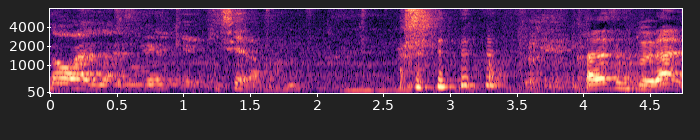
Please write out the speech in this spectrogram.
no al, al nivel que quisiéramos, ¿no? Hablas en plural.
